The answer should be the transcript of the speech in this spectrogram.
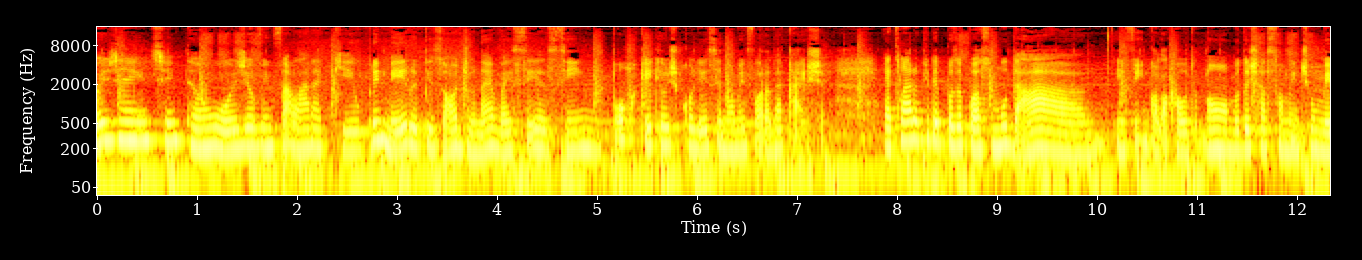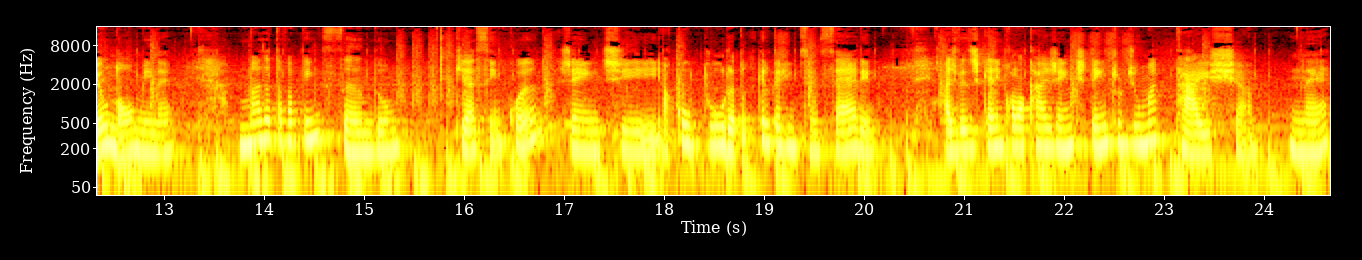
Oi, gente. Então, hoje eu vim falar aqui o primeiro episódio, né? Vai ser assim, por que, que eu escolhi esse nome fora da caixa. É claro que depois eu posso mudar, enfim, colocar outro nome ou deixar somente o meu nome, né? Mas eu tava pensando que assim, quando a gente, a cultura, tudo aquilo que a gente se insere, às vezes querem colocar a gente dentro de uma caixa, né?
